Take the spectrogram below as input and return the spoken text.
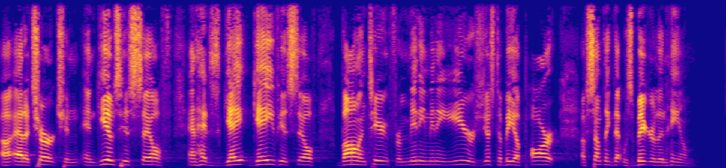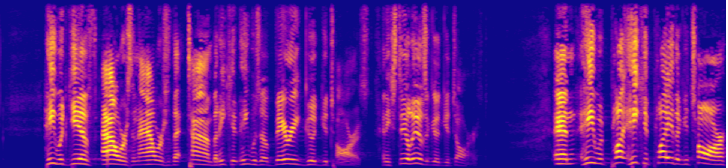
uh, at a church, and, and gives himself and has gave, gave himself volunteering for many, many years just to be a part of something that was bigger than him. He would give hours and hours of that time, but he, could, he was a very good guitarist, and he still is a good guitarist and he would play he could play the guitar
